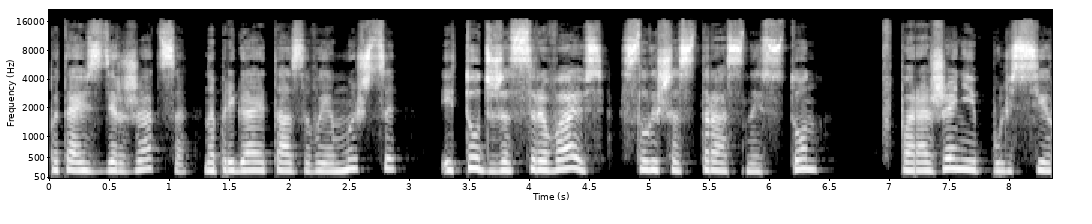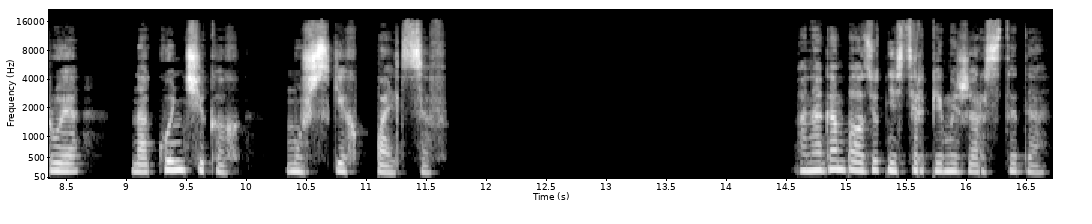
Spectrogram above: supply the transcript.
Пытаюсь сдержаться, напрягая тазовые мышцы, и тут же срываюсь, слыша страстный стон, в поражении пульсируя на кончиках мужских пальцев. По ногам ползет нестерпимый жар стыда.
